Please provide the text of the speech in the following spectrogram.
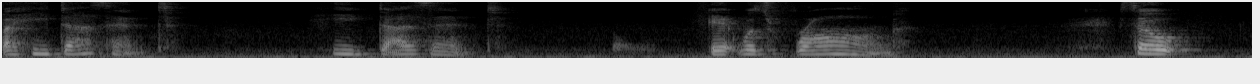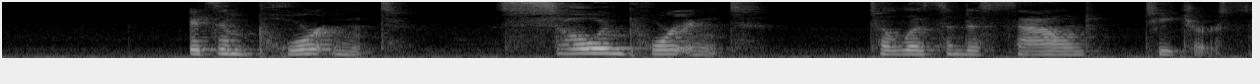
But he doesn't. He doesn't. It was wrong. So it's important, so important to listen to sound teachers.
